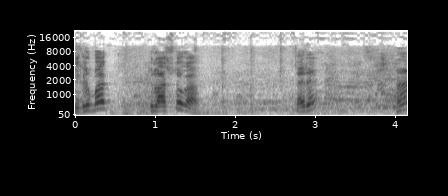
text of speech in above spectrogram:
इकडे बघ तुला असतो का? काय रे? हा?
